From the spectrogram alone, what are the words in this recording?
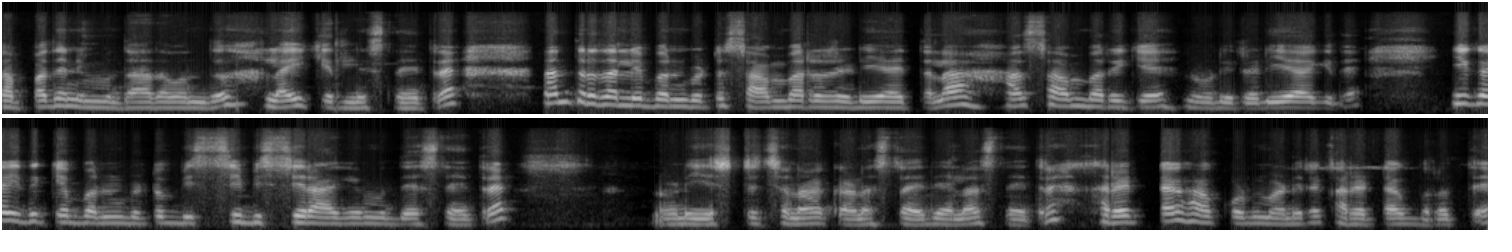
ತಪ್ಪದೆ ನಿಮ್ಮದಾದ ಒಂದು ಲೈಕ್ ಇರ್ಲಿ ಸ್ನೇಹಿತರೆ. ನಂತರದಲ್ಲಿ ಬಂದ್ಬಿಟ್ಟು ಸಾಂಬಾರು ರೆಡಿ ಆಯ್ತಲ್ಲ, ಆ ಸಾಂಬಾರಿಗೆ ನೋಡಿ ರೆಡಿ ಆಗಿದೆ. ಈಗ ಇದಕ್ಕೆ ಬಂದ್ಬಿಟ್ಟು ಬಿಸಿ ಬಿಸಿ ರಾಗಿ ಮುದ್ದೆ ಸ್ನೇಹಿತರೆ. ನೋಡಿ ಎಷ್ಟು ಚೆನ್ನಾಗಿ ಕಾಣಿಸ್ತಾ ಇದೆ ಅಲ್ಲ ಸ್ನೇಹಿತರೆ. ಕರೆಕ್ಟಾಗಿ ಹಾಕೊಂಡು ಮಾಡಿದ್ರೆ ಕರೆಕ್ಟಾಗಿ ಬರುತ್ತೆ.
